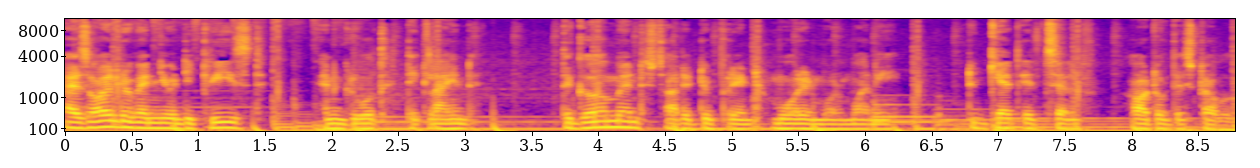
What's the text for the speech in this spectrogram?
As oil revenue decreased and growth declined, the government started to print more and more money to get itself out of this trouble.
